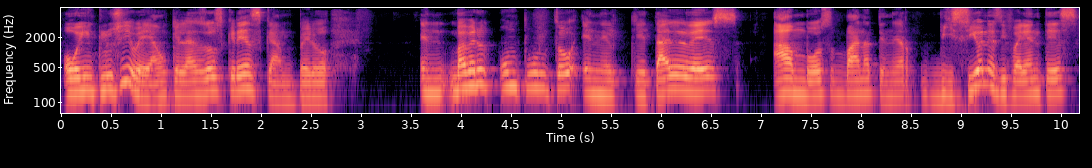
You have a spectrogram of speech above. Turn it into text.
o inclusive, aunque las dos crezcan, pero va a haber un punto en el que tal vez ambos van a tener visiones diferentes,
